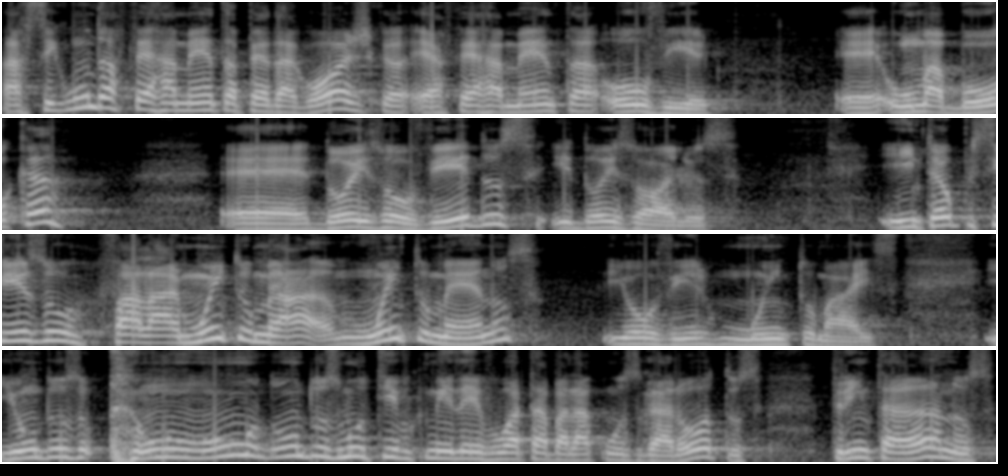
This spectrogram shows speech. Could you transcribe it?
A segunda ferramenta pedagógica é a ferramenta ouvir. É uma boca, é, dois ouvidos e dois olhos. Então eu preciso falar muito, muito menos e ouvir muito mais. E um dos, um, um, um dos motivos que me levou a trabalhar com os garotos, 30 anos,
